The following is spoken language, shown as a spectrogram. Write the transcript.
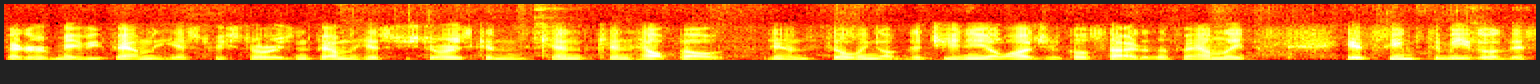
better maybe family history stories, and family history stories can, can, can help out in filling out the genealogical side of the family. It seems to me, though, this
